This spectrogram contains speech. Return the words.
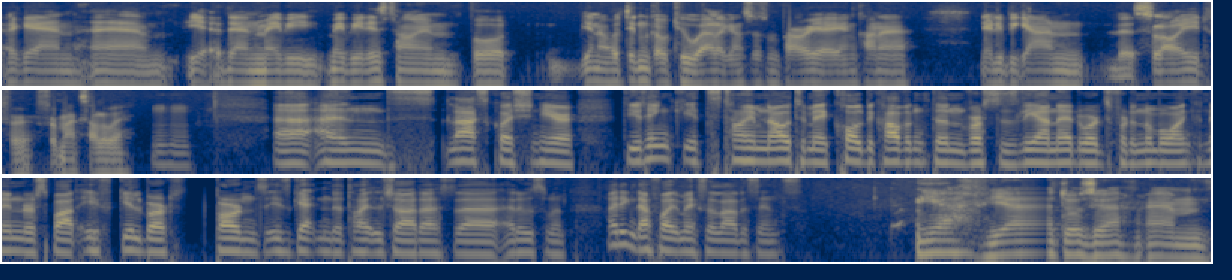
again, um, yeah, then maybe maybe it is time. But you know, it didn't go too well against Dustin Poirier and kind of nearly began the slide for for Max Holloway. Uh, and last question here: Do you think it's time now to make Colby Covington versus Leon Edwards for the number one contender spot if Gilbert Burns is getting the title shot at uh, at Usman? I think that fight makes a lot of sense. Yeah, yeah, it does. Yeah. Um,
